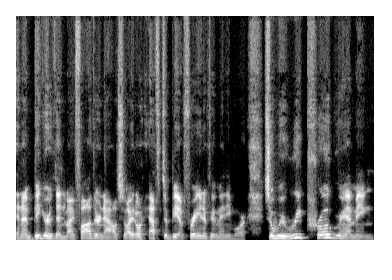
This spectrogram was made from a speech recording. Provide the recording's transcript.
and i'm bigger than my father now so i don't have to be afraid of him anymore. So we're reprogramming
